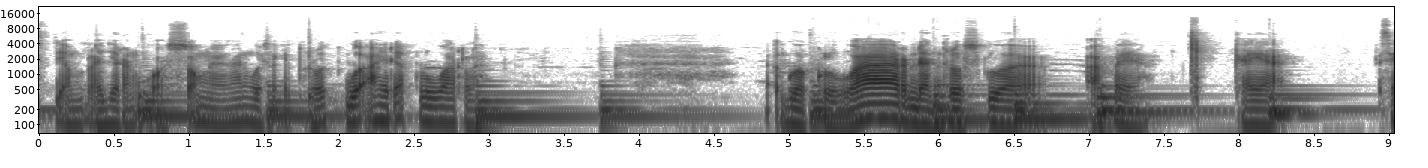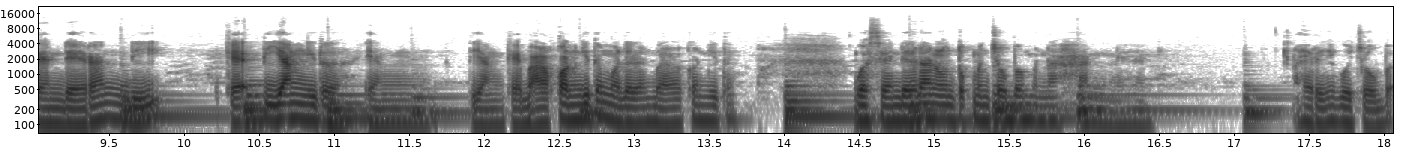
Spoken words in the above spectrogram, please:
pas jam pelajaran kosong ya kan gue sakit perut gue akhirnya keluar lah gue keluar dan terus gue apa ya kayak senderan di kayak tiang gitu yang tiang kayak balkon gitu modelan balkon gitu. Gue senderan untuk mencoba menahan ya kan. Akhirnya gue coba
